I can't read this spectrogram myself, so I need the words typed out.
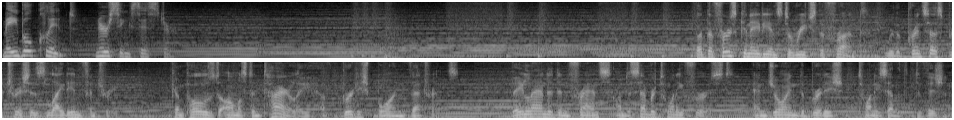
Mabel Clint, nursing sister. But the first Canadians to reach the front were the Princess Patricia's Light Infantry, composed almost entirely of British-born veterans. They landed in France on December 21st and joined the British 27th Division.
